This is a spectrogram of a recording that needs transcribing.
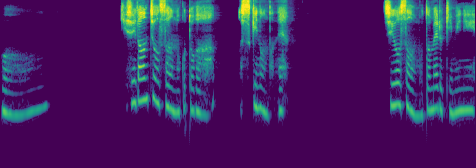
ふーん。騎士団長さんのことが好きなんだね。強さを求める君に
